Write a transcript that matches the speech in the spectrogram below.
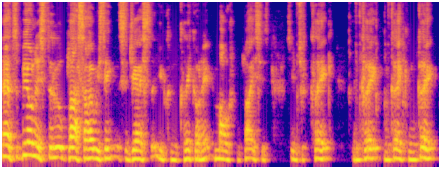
Now, to be honest, the little plus I always think suggests that you can click on it in multiple places. So you just click and click and click and click,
